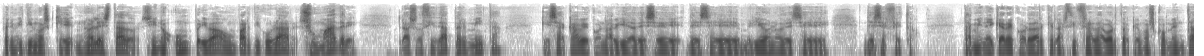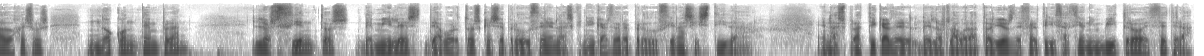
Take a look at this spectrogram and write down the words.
permitimos que no el Estado, sino un privado, un particular, su madre, la sociedad permita que se acabe con la vida de ese, de ese embrión o de ese, de ese feto. También hay que recordar que las cifras de aborto que hemos comentado, Jesús, no contemplan los cientos de miles de abortos que se producen en las clínicas de reproducción asistida, en las prácticas de, los laboratorios de fertilización in vitro, etcétera.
